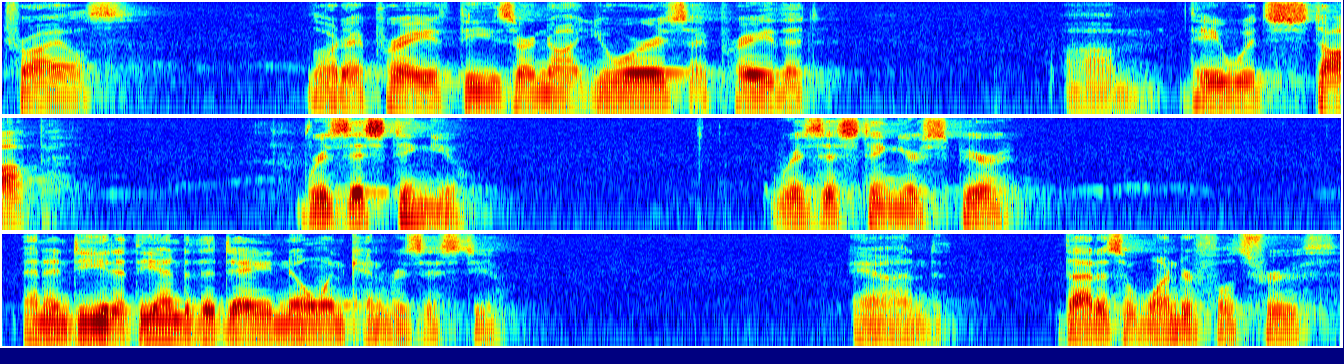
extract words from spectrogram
trials. Lord, I pray if these are not yours, I pray that um, they would stop resisting you, resisting your spirit. And indeed, at the end of the day, no one can resist you. And that is a wonderful truth.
